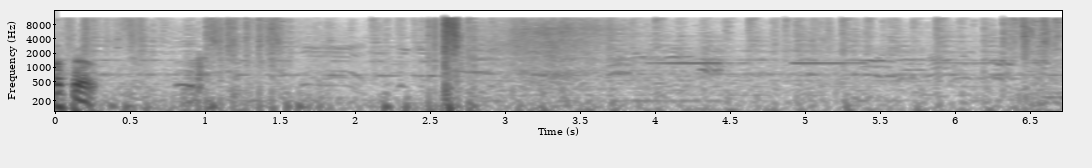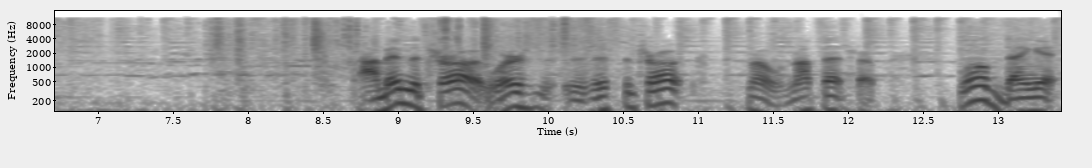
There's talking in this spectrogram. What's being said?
That wasn't. I'm in the truck. Where's is this the truck? No, not that truck. Well, dang it.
